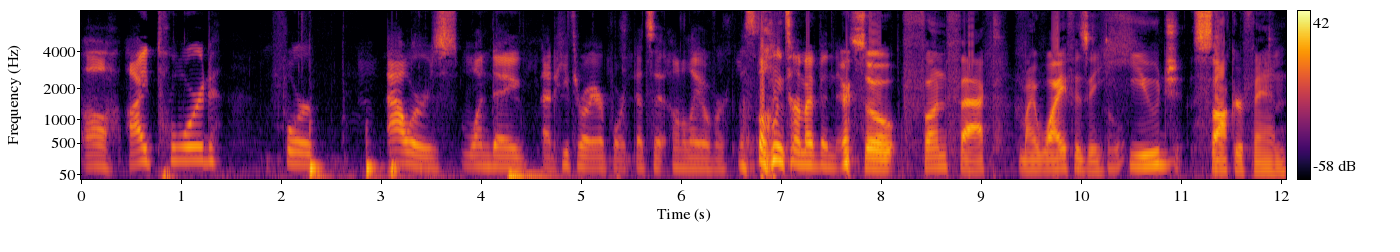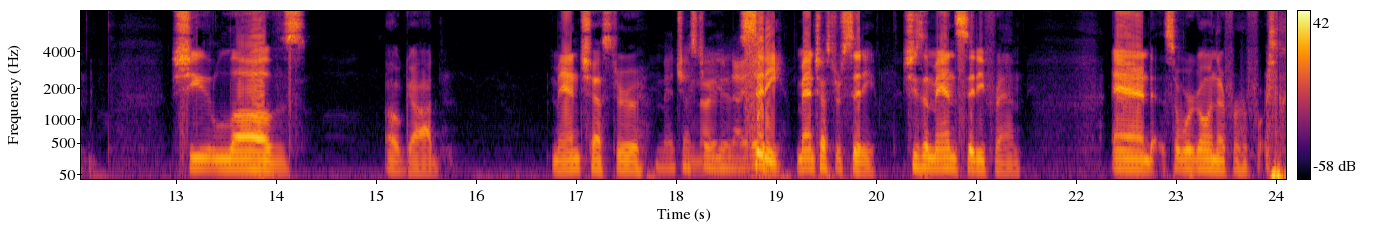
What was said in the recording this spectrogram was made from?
Oh, I toured for hours one day at Heathrow Airport. That's it on a layover. That's the only time I've been there. So, fun fact, my wife is a oh. huge soccer fan. She loves Oh god. Manchester Manchester United. United. City, Manchester City. She's a Man City fan, and so we're going there for her. Fourth.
